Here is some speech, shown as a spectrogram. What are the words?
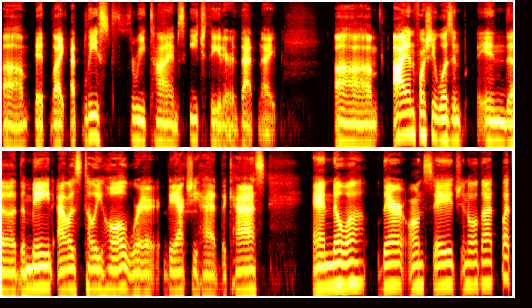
Um, it like at least three times each theater that night. Um, I unfortunately wasn't in the the main Alice Tully Hall where they actually had the cast and Noah there on stage and all that. But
